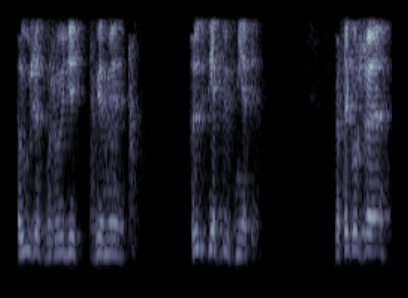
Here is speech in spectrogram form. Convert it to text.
to już jest, może powiedzieć, powiemy, to jest jakby w niebie. Dlatego, że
